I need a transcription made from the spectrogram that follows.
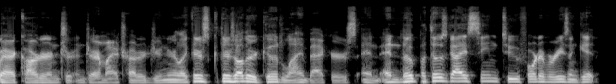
Barrett Carter and, and, Jeremiah Trotter Jr. Like there's there's other good linebackers, and and th- but those guys seem to for whatever reason get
